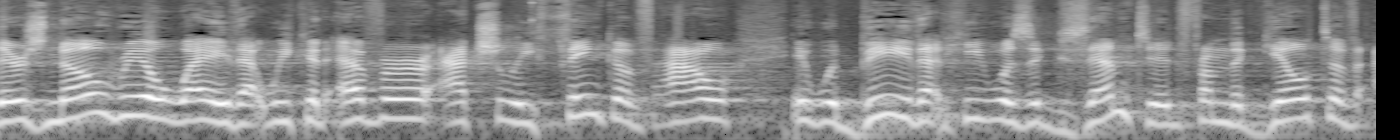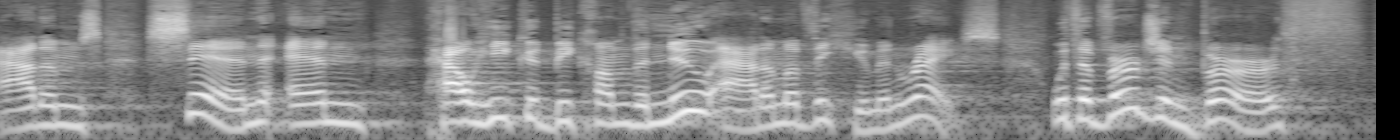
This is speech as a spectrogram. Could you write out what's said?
there's no real way that we could ever actually think of how it would be that he was exempted from the guilt of Adam's sin and how he could become the new Adam of the human race. With a virgin birth,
